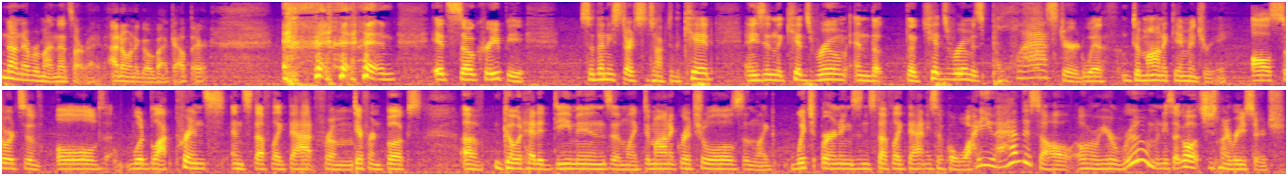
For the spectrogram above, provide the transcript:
no never mind. That's all right. I don't want to go back out there. And it's so creepy So then he starts to talk to the kid, and he's in the kid's room, and the, the kid's room is plastered with demonic imagery. All sorts of old woodblock prints and stuff like that from different books of goat headed demons and like demonic rituals and like witch burnings and stuff like that. And he's like, Well, why do you have this all over your room? And he's like, Oh, it's just my research.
